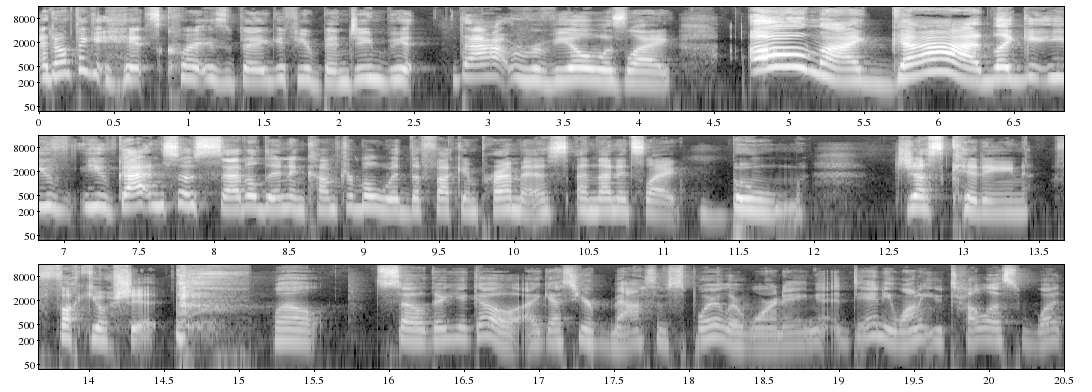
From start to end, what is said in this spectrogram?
I don't think it hits quite as big if you're binging, but that reveal was like, "Oh my god!" Like you've you've gotten so settled in and comfortable with the fucking premise, and then it's like, boom. Just kidding. Fuck your shit. Well, so there you go. I guess your massive spoiler warning. Danny, why don't you tell us what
